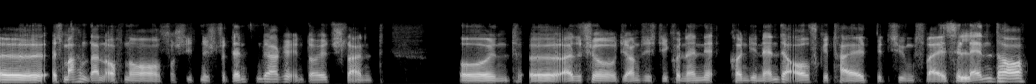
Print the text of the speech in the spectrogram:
Äh, es machen dann auch noch verschiedene Studentenwerke in Deutschland. Und äh, also für, die haben sich die Kontinente aufgeteilt, beziehungsweise Länder.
